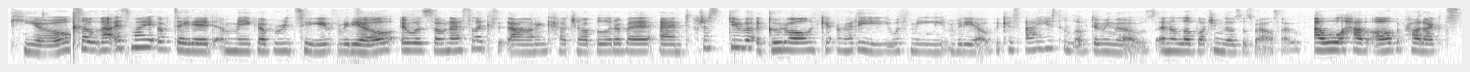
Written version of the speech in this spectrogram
cute. So that is my updated makeup routine video. It was so nice to like sit down and catch up a little bit and just do a good old get ready with me video because I used to love doing those and I love watching those as well. So I will have all the products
